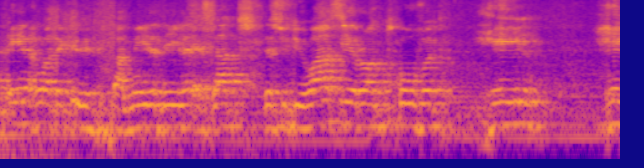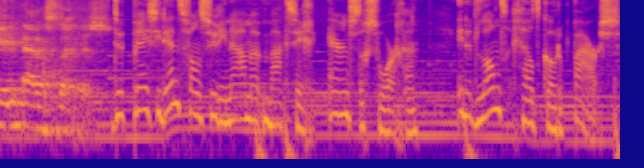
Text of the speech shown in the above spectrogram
het enige wat ik u kan mededelen is dat de situatie rond COVID heel, heel ernstig is. De president van Suriname maakt zich ernstig zorgen. In het land geldt code paars,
